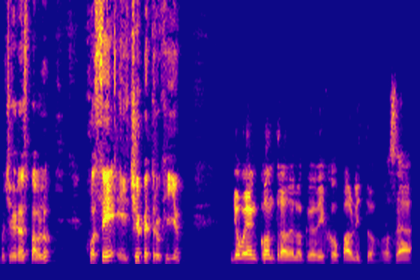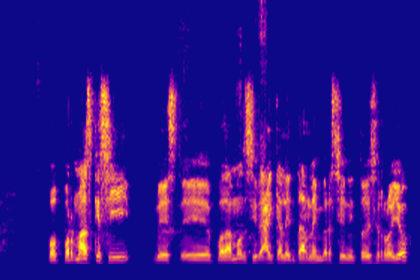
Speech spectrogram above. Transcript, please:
Muchas gracias, Pablo. José, el Chepe Trujillo. Yo voy en contra de lo que dijo Pablito. O sea, po- por, más que sí este, podamos decir hay que alentar la inversión y todo ese rollo,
